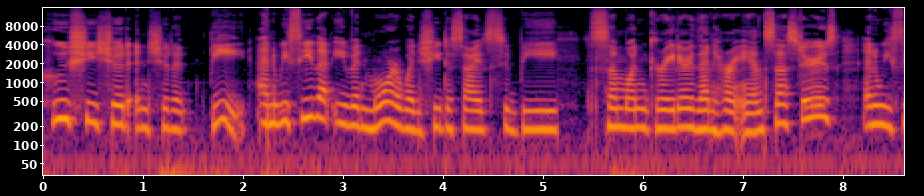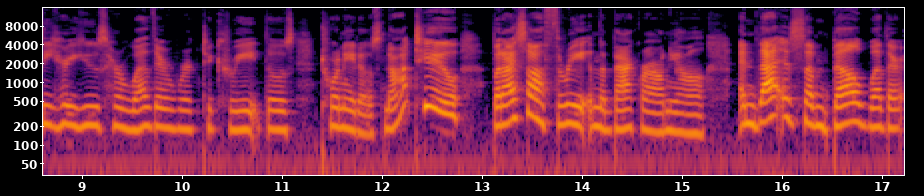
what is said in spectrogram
who she should and shouldn't be. And we see that even more when she decides to be someone greater than her ancestors and we see her use her weather work to create those tornadoes not two but i saw three in the background y'all and that is some bellwether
